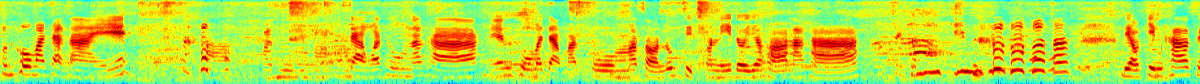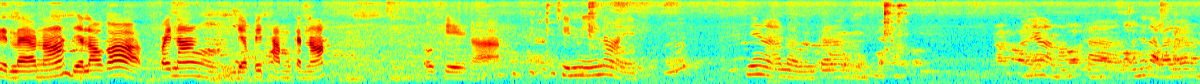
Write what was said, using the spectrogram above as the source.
คุณครูมาจากไหนปลาทูครับจากวัทุมนะคะเนี่ยครูมาจากวัทุมมาสอนลูกศิษย์คนนี้โดยเฉพาะนะคะสิ กำลังกิน เดี๋ยวกินข้าวเสร็จแล้วเนาะเดี๋ยวเราก็ไปนั่ง เดี๋ยวไปทำกันเนาะโอเคค่ะ ชิ้นนี้หน่อย เนี่ยอร่อยเหมือนกันอันนี้เหรอเนาะค่ะอันนี้แต่ไว้แล้วกัน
